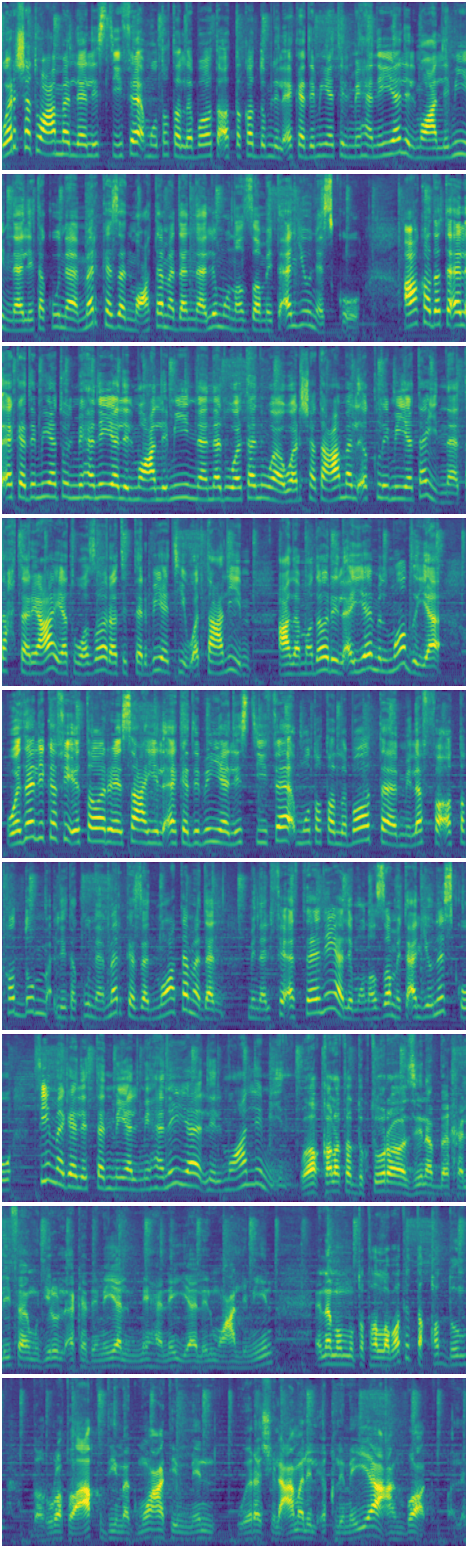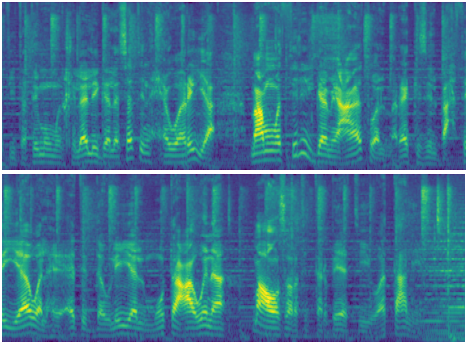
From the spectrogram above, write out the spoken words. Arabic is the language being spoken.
ورشة عمل لاستيفاء متطلبات التقدم للأكاديمية المهنية للمعلمين لتكون مركزا معتمدا لمنظمة اليونسكو. عقدت الأكاديمية المهنية للمعلمين ندوة وورشة عمل إقليميتين تحت رعاية وزارة التربية والتعليم على مدار الأيام الماضية وذلك في إطار سعي الأكاديمية لاستيفاء متطلبات ملف التقدم لتكون مركزا معتمدا من الفئة الثانية لمنظمة اليونسكو في مجال التنمية المهنية للمعلمين. وقالت الدكتورة زينب خليفة مدير الأكاديمية المهنية للمعلمين إن من متطلبات التقدم ضرورة عقد مجموعة من ورش العمل الإقليمية عن بعد والتي تتم من خلال جلسات حوارية مع ممثلي الجامعات والمراكز البحثية والهيئات الدولية المتعاونة مع وزارة التربية والتعليم.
